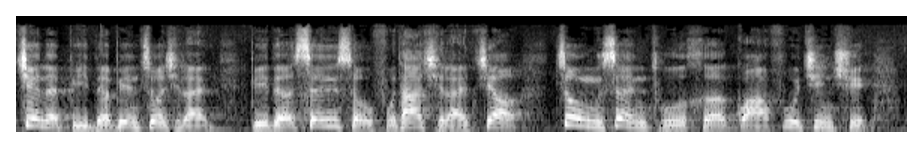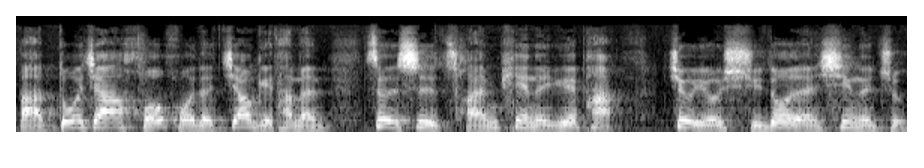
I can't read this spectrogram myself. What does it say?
见了彼得，便坐起来。彼得伸手扶他起来，叫众圣徒和寡妇进去，把多加活活的交给他们。这是传遍的约帕，就有许多人信了主。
